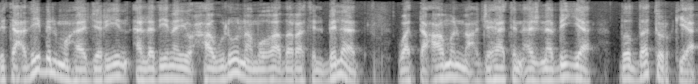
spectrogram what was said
بتعذيب المهاجرين الذين يحاولون مغادرة البلاد والتعامل مع جهات أجنبية ضد تركيا.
